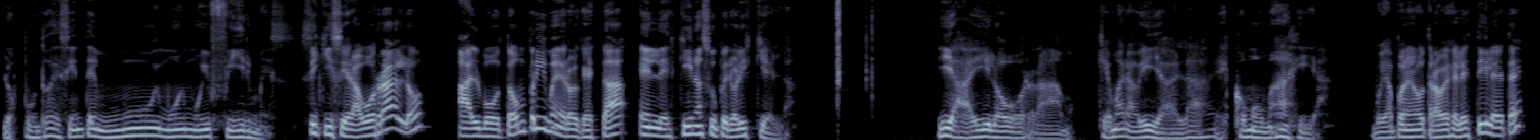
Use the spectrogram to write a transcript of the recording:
Los puntos se sienten muy, muy, muy firmes. Si quisiera borrarlo, al botón primero que está en la esquina superior izquierda. Y ahí lo borramos. Qué maravilla, ¿verdad? Es como magia. Voy a poner otra vez el estilete.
